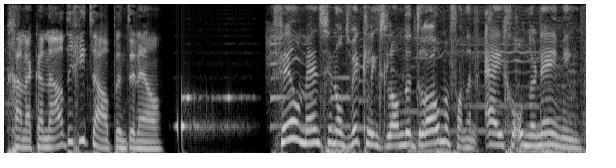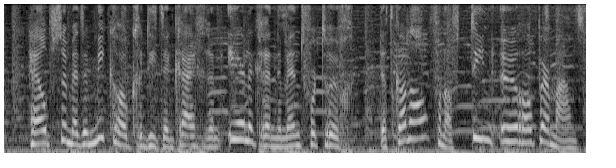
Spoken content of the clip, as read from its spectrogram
Ga naar kanaaldigitaal.nl. Veel mensen in ontwikkelingslanden dromen van een eigen onderneming. Help ze met een microkrediet en krijg er een eerlijk rendement voor terug. Dat kan al vanaf 10 euro per maand.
